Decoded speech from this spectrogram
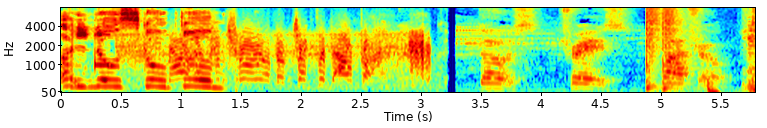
I no scoped him. Dos, tres, cuatro.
